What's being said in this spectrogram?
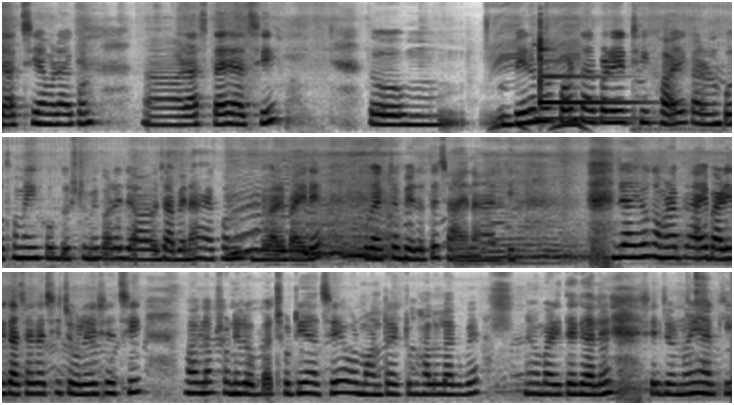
যাচ্ছি আমরা এখন রাস্তায় আছি। তো বেরোনোর পর তারপরে ঠিক হয়, কারণ প্রথমেই খুব দুষ্টুমি করে যাওয়া যাবে না এখন বাইরে। খুব একটা বেরোতে চায় না আর কি। যাই হোক, আমরা প্রায় বাড়ির কাছাকাছি চলে এসেছি। ভাবলাম শনি রোববার ছুটি আছে, ওর মনটা একটু ভালো লাগবে বাড়িতে গেলে। সেই জন্যই আর কি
